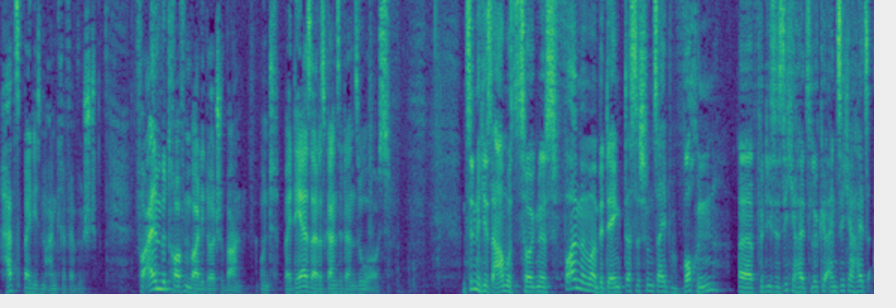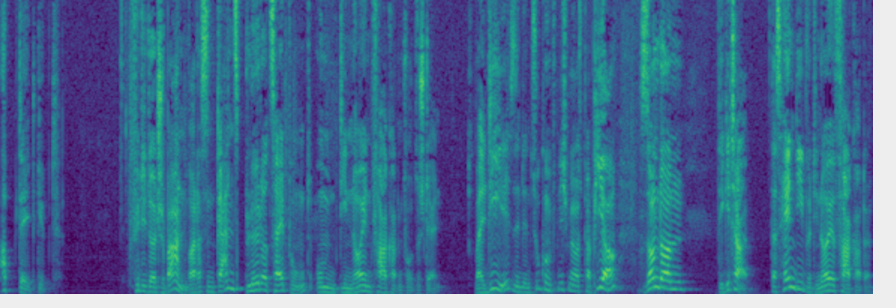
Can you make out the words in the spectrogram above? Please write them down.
hat es bei diesem Angriff erwischt. Vor allem betroffen war die Deutsche Bahn. Und bei der sah das Ganze dann so aus. Ein ziemliches Armutszeugnis, vor allem wenn man bedenkt, dass es schon seit Wochen äh, für diese Sicherheitslücke ein Sicherheitsupdate gibt. Für die Deutsche Bahn war das ein ganz blöder Zeitpunkt, um die neuen Fahrkarten vorzustellen. Weil die sind in Zukunft nicht mehr aus Papier, sondern digital. Das Handy wird die neue Fahrkarte.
